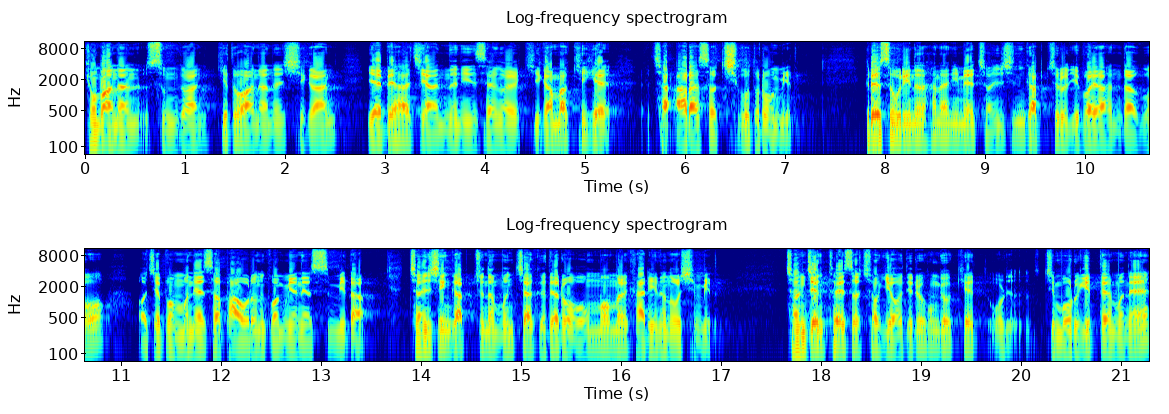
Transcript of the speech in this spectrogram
교만한 순간, 기도 안 하는 시간, 예배하지 않는 인생을 기가 막히게 알아서 치고 들어옵니다. 그래서 우리는 하나님의 전신갑주를 입어야 한다고 어제 본문에서 바울은 권면했습니다. 전신갑주는 문자 그대로 온몸을 가리는 옷입니다. 전쟁터에서 적이 어디를 공격해 올지 모르기 때문에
